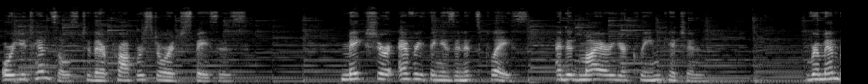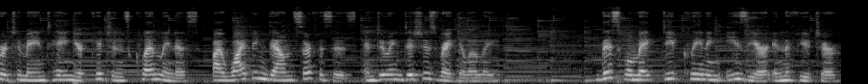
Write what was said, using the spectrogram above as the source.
or utensils to their proper storage spaces. Make sure everything is in its place and admire your clean kitchen. Remember to maintain your kitchen's cleanliness by wiping down surfaces and doing dishes regularly. This will make deep cleaning easier in the future.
